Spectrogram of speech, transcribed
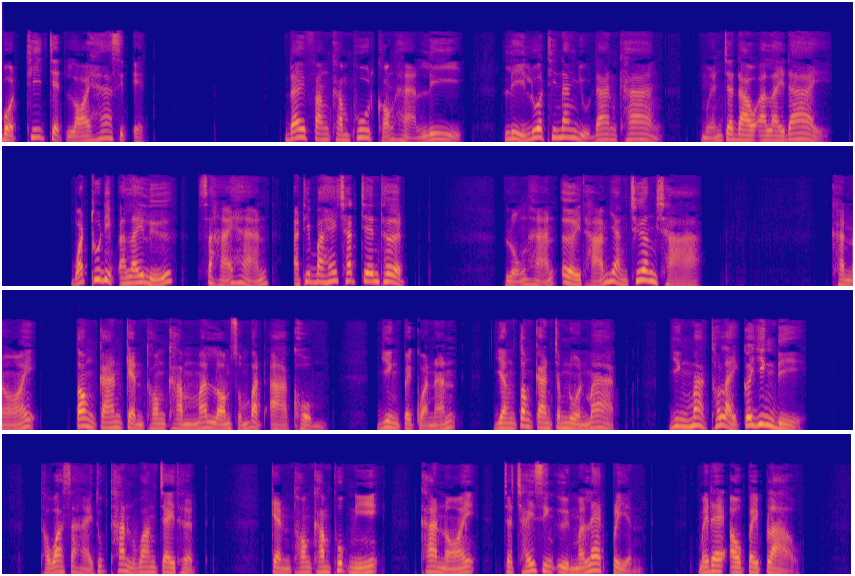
บทที่ 751 ได้ฟังคำพูดของหานลี่ หลี่ลวดที่นั่งอยู่ด้านข้าง เหมือนจะเดาอะไรได้ วัตถุดิบอะไรหรือ สหายหานอธิบายให้ชัดเจนเถิด หลงหานเอ่ยถามอย่างเชื่องช้าข้าน้อย ต้องการแก่นทองคำมาล้อมสมบัติอาคม ยิ่งไปกว่านั้น ยังต้องการจำนวนมาก ยิ่งมากเท่าไหร่ก็ยิ่งดี ทว่าสหายทุกท่านวางใจเถิด แก่นทองคำพวกนี้ ข้าน้อยจะใช้สิ่งอื่นมาแลกเปลี่ยน ไม่ได้เอาไปเปล่า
